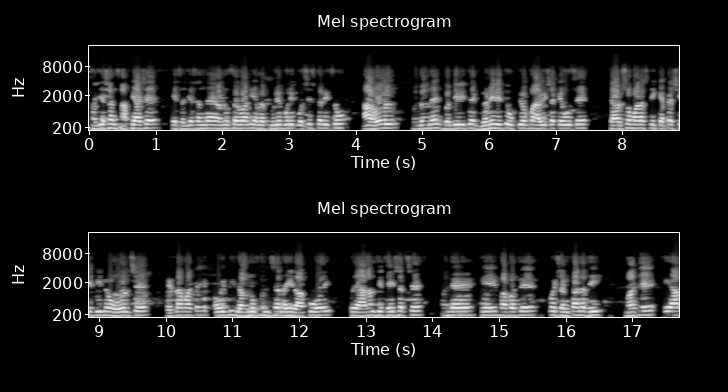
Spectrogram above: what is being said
સજેશન્સ આપ્યા છે. એ સજેશનને અનુસરવાની અમે પૂરેપૂરી કોશિશ કરીશું. આ હોલ બધાને બધી રીતે ઘણી રીતે ઉપયોગમાં આવી શકે એવું છે. ચારસો માણસની કેપેસિટીનો હોલ છે. એટલા માટે કોઈ બી નાનું ફંક્શન અહીં રાખવું હોય તો એ આરામથી થઈ શકશે. અને એ બાબતે કોઈ શંકા નથી. માટે એ આ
